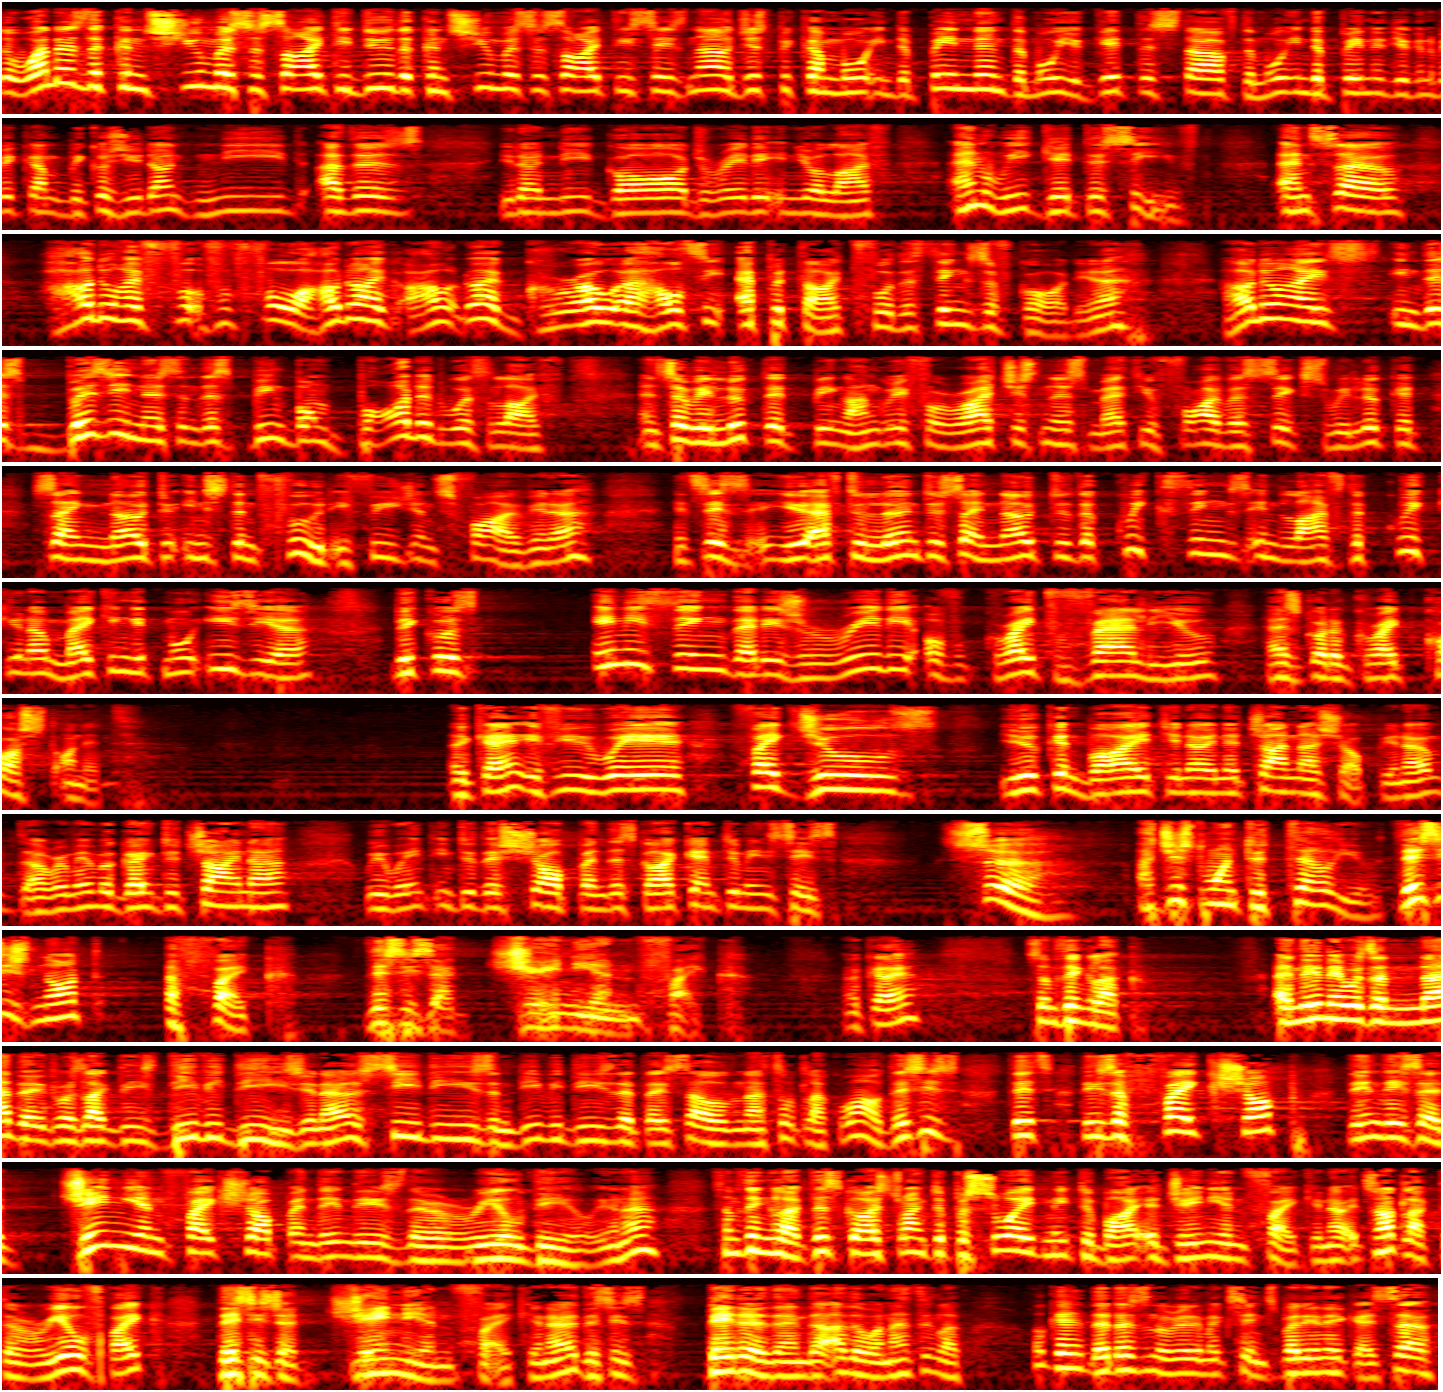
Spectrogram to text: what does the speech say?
So, what does the consumer society do? The consumer society says, now just become more independent. The more you get this stuff, the more independent you're going to become because you don't need others. You don't need God really in your life. And we get deceived. And so, how do I fulfill? How do I, how do I grow a healthy appetite for the things of God? Yeah? How do I, in this busyness and this being bombarded with life, and so we looked at being hungry for righteousness, Matthew 5 verse 6. We look at saying no to instant food, Ephesians 5, you know. It says you have to learn to say no to the quick things in life, the quick, you know, making it more easier because anything that is really of great value has got a great cost on it. Okay? If you wear fake jewels, you can buy it, you know, in a China shop, you know. I remember going to China, we went into this shop and this guy came to me and he says, Sir, I just want to tell you, this is not a fake. This is a genuine fake. Okay? Something like, and then there was another, it was like these DVDs, you know, CDs and DVDs that they sold. And I thought like, wow, this is, this, there's a fake shop, then there's a genuine fake shop, and then there's the real deal, you know? Something like this guy's trying to persuade me to buy a genuine fake, you know? It's not like the real fake. This is a genuine fake, you know? This is better than the other one. I think like, okay, that doesn't really make sense. But in any case, so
